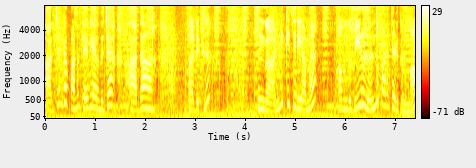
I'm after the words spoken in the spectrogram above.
அர்ஜென்ட்டா பணம் தேவையா இருந்துச்சா? அதான். அதுக்கு? உங்க அன்னைக்கு தெரியாம அவங்க பீரோல இருந்து பணத்தை எடுக்கணுமா?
